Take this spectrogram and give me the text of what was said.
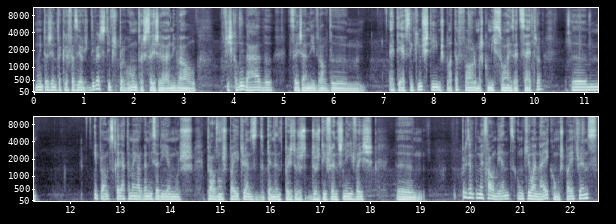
muita gente a querer fazer diversos tipos de perguntas, seja a nível fiscalidade, seja a nível de hum, ETFs em que investimos, plataformas, comissões, etc. Um, e pronto, se calhar também organizaríamos para alguns Patreons, dependendo depois dos, dos diferentes níveis, uh, por exemplo, mensalmente, um QA com os Patreons.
